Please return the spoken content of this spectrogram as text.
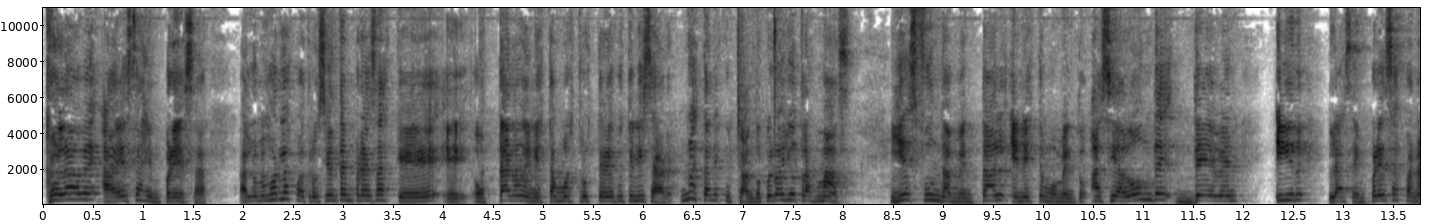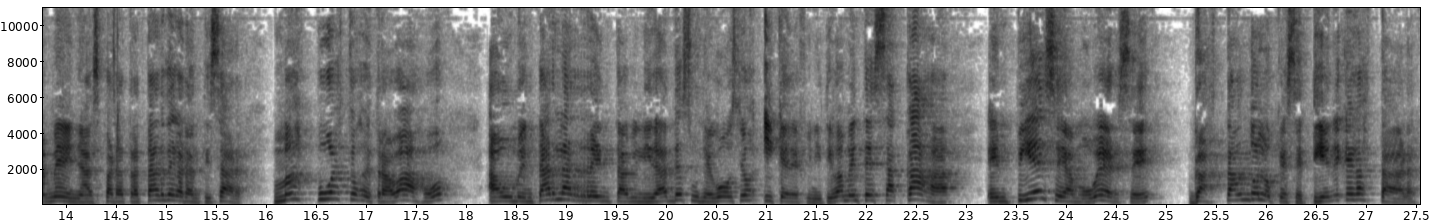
clave a esas empresas. A lo mejor las 400 empresas que eh, optaron en esta muestra ustedes utilizar no están escuchando, pero hay otras más. Y es fundamental en este momento hacia dónde deben ir las empresas panameñas para tratar de garantizar más puestos de trabajo, aumentar la rentabilidad de sus negocios y que definitivamente esa caja empiece a moverse gastando lo que se tiene que gastar.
